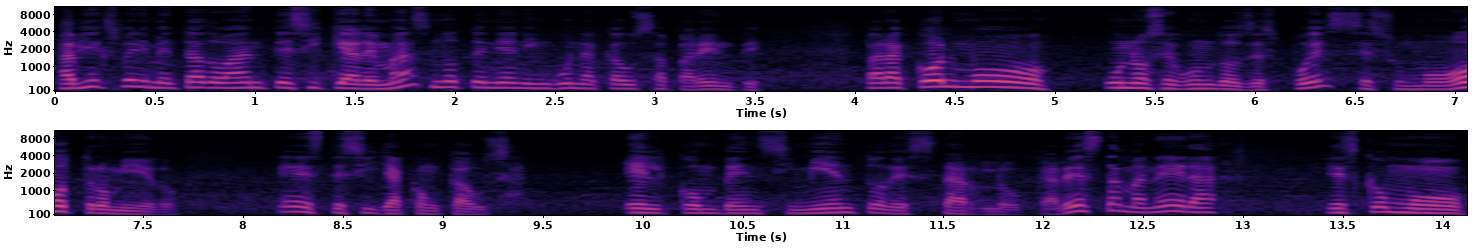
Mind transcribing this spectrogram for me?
había experimentado antes y que además no tenía ninguna causa aparente. Para colmo, unos segundos después se sumó otro miedo, este sí ya con causa, el convencimiento de estar loca. De esta manera es como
